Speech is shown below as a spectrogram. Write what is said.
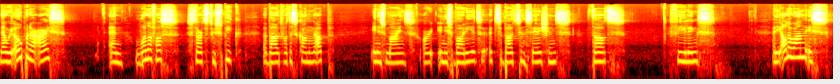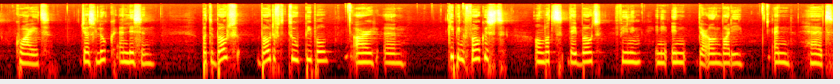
Now we open our eyes and one of us starts to speak about what is coming up in his mind or in his body. It's, it's about sensations, thoughts, feelings. And the other one is quiet. Just look and listen. But the both, both of the two people are um, keeping focused on what they both feeling in, in their own body and head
